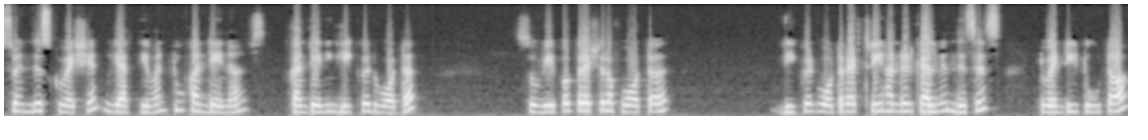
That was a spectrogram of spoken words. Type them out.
So in this question, we are given two containers containing liquid water. So vapor pressure of water, liquid water at 300 Kelvin, this is 22 torr.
